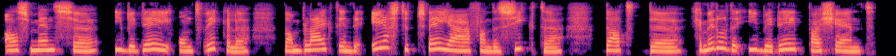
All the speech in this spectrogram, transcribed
als mensen IBD ontwikkelen, dan blijkt in de eerste twee jaar van de ziekte dat de gemiddelde IBD-patiënt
